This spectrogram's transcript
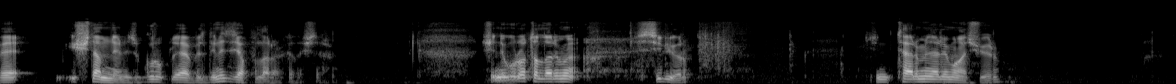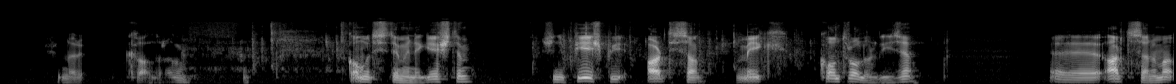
ve işlemlerinizi gruplayabildiğiniz yapılar arkadaşlar. Şimdi bu rotalarımı siliyorum. Şimdi terminalimi açıyorum. Şunları kaldıralım. Komut sistemine geçtim. Şimdi PHP artisan make controller diyeceğim. Ee, artisanıma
